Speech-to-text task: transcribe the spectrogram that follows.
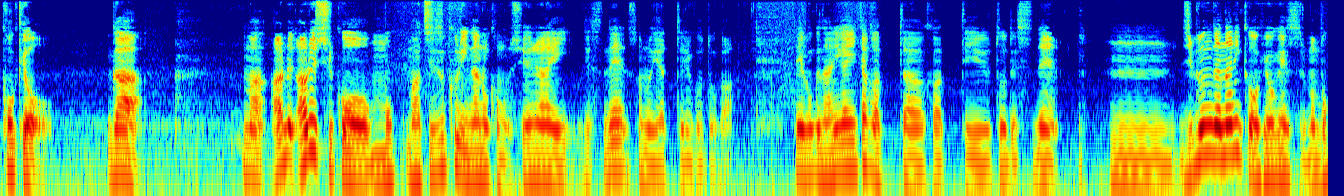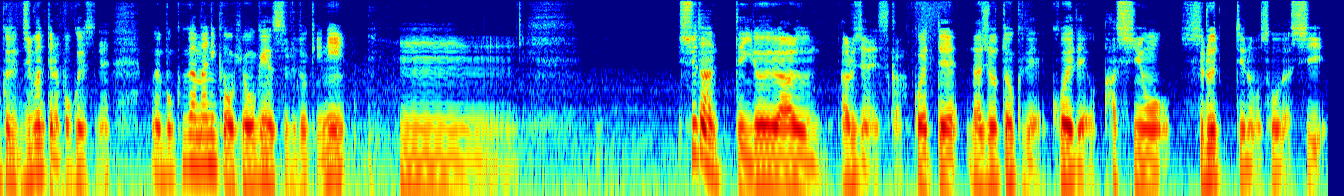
故郷が、まあ、ある、ある種こう、も街づくりなのかもしれないですね。そのやってることが。で、僕何が言いたかったかっていうとですね、うーん、自分が何かを表現する。まあ僕、自分っていうのは僕ですね。僕が何かを表現するときに、うーん、手段っていろいろある、あるじゃないですか。こうやってラジオトークで声で発信をするっていうのもそうだし、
